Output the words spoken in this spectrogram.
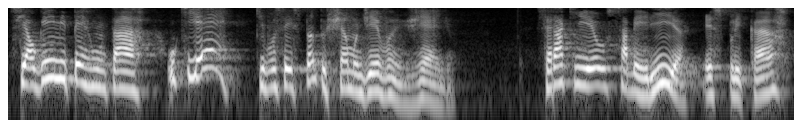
Se alguém me perguntar o que é que vocês tanto chamam de Evangelho, será que eu saberia explicar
